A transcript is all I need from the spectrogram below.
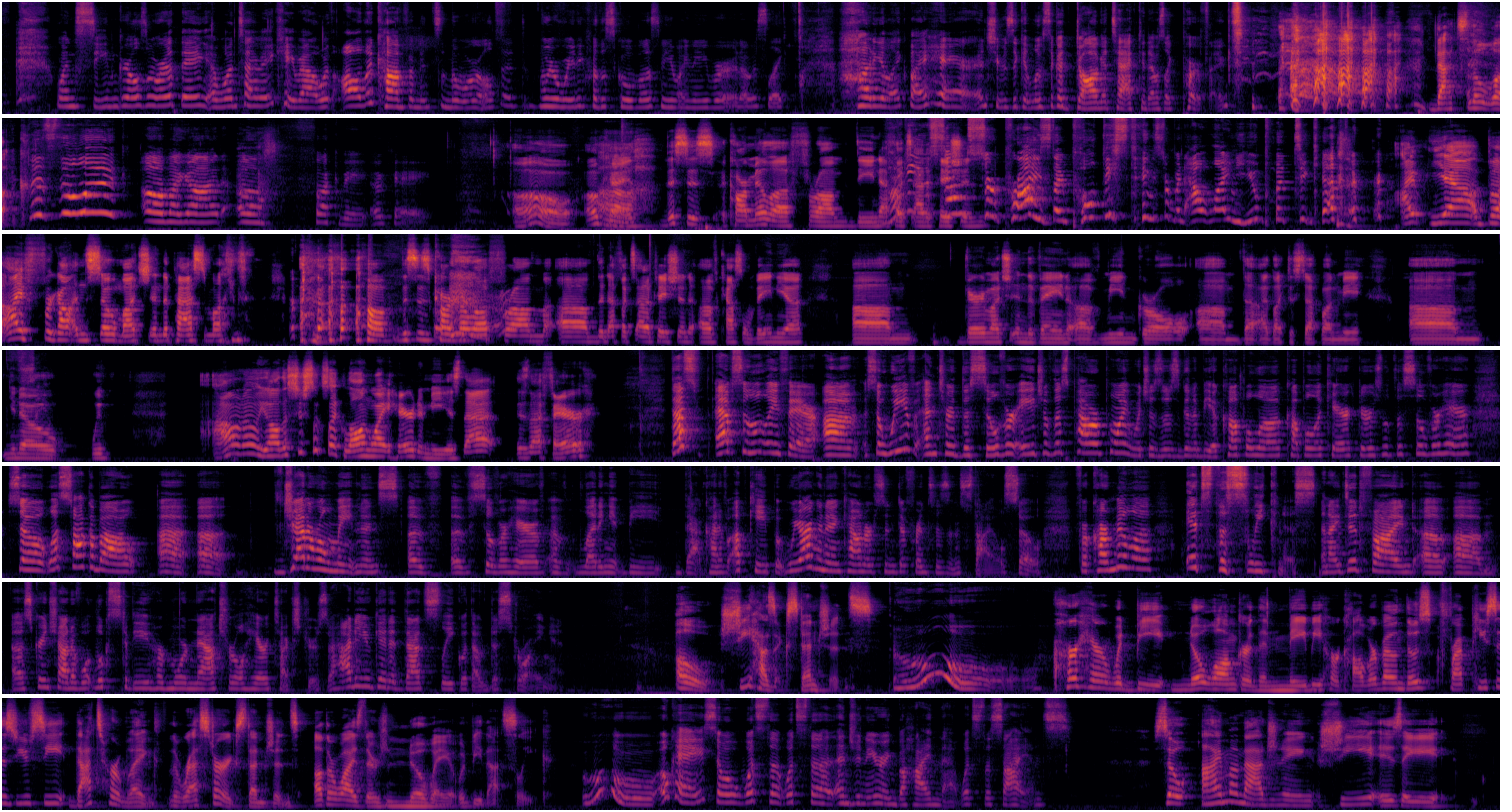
when scene girls were a thing. And one time I came out with all the confidence in the world. We were waiting for the school bus, me and my neighbor, and I was like, How do you like my hair? And she was like, It looks like a dog attacked. And I was like, Perfect. That's the look. That's the look. Oh my god. Oh, fuck me. Okay. Oh, okay. Ugh. this is Carmilla from the Netflix adaptation. surprised? I pulled these things from an outline you put together. I yeah, but I've forgotten so much in the past month. um, this is Carmilla from um, the Netflix adaptation of Castlevania. Um, very much in the vein of Mean Girl. Um, that I'd like to step on me. Um, you know, we've. I don't know, y'all. This just looks like long white hair to me. Is that is that fair? That's absolutely fair. Um, so we've entered the silver age of this PowerPoint, which is there's going to be a couple of couple of characters with the silver hair. So let's talk about uh, uh, general maintenance of of silver hair, of, of letting it be that kind of upkeep. But we are going to encounter some differences in styles. So for Carmilla, it's the sleekness, and I did find a, um, a screenshot of what looks to be her more natural hair texture. So how do you get it that sleek without destroying it? Oh, she has extensions. Ooh. Her hair would be no longer than maybe her collarbone. Those front pieces you see, that's her length. The rest are extensions. Otherwise, there's no way it would be that sleek. Ooh. Okay. So what's the what's the engineering behind that? What's the science? So I'm imagining she is a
